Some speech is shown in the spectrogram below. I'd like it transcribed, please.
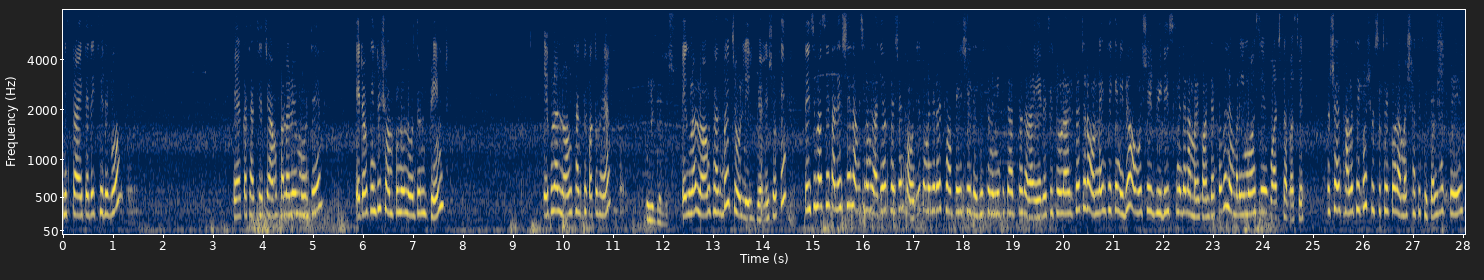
নেক্সট আরেকটা দেখিয়ে দেবো। একটা থাকছে জাম কালারের মধ্যে। এটাও কিন্তু সম্পূর্ণ নতুন প্রিন্ট এগুলা লং থাকবে কত ভাইয়া? এগুলো লং থাকবে চল্লিশ বিয়াল্লিশ ওকে তো এই ছিল আজকে কালেকশন আমি ছিলাম রাধিয়া ফ্যাশন হাউসে তোমরা যারা শপে এসে দেখে শুনে নিতে চাচ্ছ তারা এর এসে চলে আসবে। যারা অনলাইন থেকে নিবে অবশ্যই ভিডিও স্ক্রিনে দেওয়া নাম্বারে কন্ট্যাক্ট করবে। নাম্বার ইমো আছে হোয়াটসঅ্যাপ আছে। তো সবাই ভালো থেকো সুস্থ থেকো আর আমার সাথে থেকো। আল্লাহ হাফেজ।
